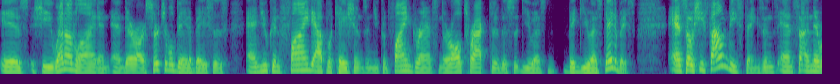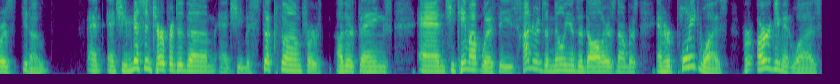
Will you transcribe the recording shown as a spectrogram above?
is she went online and and there are searchable databases, and you can find applications and you can find grants, and they're all tracked through this U.S. big U.S. database. And so she found these things, and and so, and there was you know and and she misinterpreted them and she mistook them for other things and she came up with these hundreds of millions of dollars numbers and her point was her argument was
